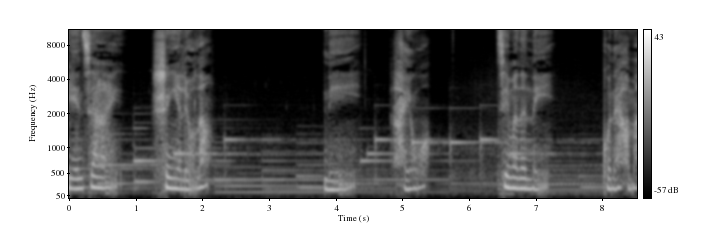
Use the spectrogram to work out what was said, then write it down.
别在深夜流浪。你还有我，今晚的你过得好吗？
